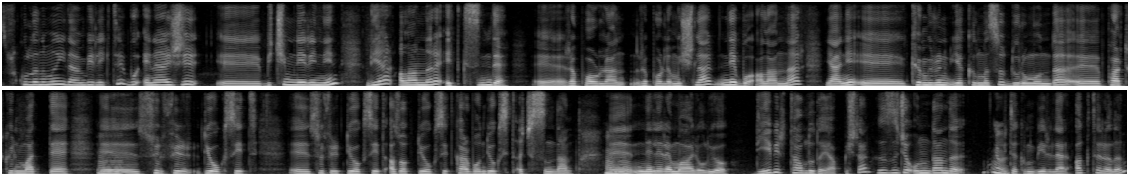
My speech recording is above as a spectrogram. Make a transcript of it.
su kullanımıyla birlikte bu enerji biçimlerinin diğer alanlara etkisini de e, raporlan raporlamışlar. Ne bu alanlar? Yani e, kömürün yakılması durumunda e, partikül madde, hı hı. E, sülfür dioksit, e, sülfürik dioksit, azot dioksit, karbondioksit açısından hı hı. E, nelere mal oluyor diye bir tablo da yapmışlar. Hızlıca ondan da evet. bir takım veriler aktaralım.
